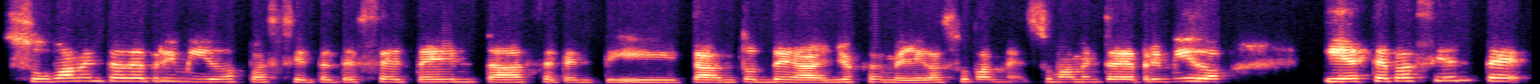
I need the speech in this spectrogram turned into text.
sumamente deprimidos, pacientes de 70, 70 y tantos de años que me llegan sumamente deprimidos y este paciente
